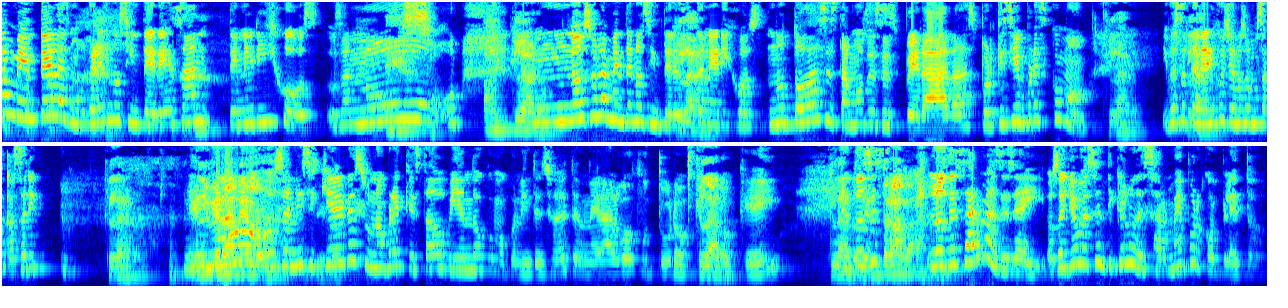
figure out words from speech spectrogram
solamente a las mujeres nos interesan tener hijos, o sea, no. Eso. Ay, claro. No solamente nos interesa Claro. tener hijos, no todas estamos desesperadas, porque siempre es como, Claro, y vas a Claro. tener hijos, ya nos vamos a casar y... claro. El No, gran error. O sea, ni siquiera eres un hombre que ha estado viendo como con la intención de tener algo futuro. Claro. ¿Ok? claro, entonces, de. Los desarmas desde ahí. O sea, yo sentí que lo desarmé por completo.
